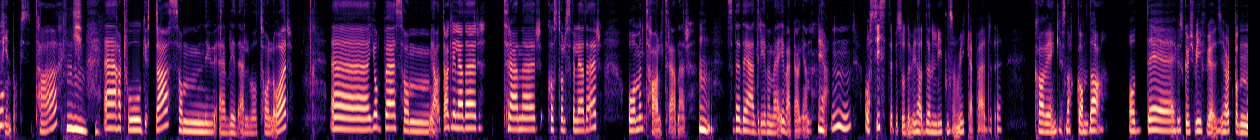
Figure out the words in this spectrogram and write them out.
to- fin boks. Takk. Jeg har to gutter som nå er blitt 11 og 12 år. Eh, jobber som ja, daglig leder, trener, kostholdsveileder og mentaltrener. Mm. Så det er det jeg driver med i hverdagen. Ja. Mm. Og sist episode, vi hadde en liten sånn recap her, eh, hva vi egentlig snakka om da. Og det husker jo ikke vi, for vi har ikke hørt på den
